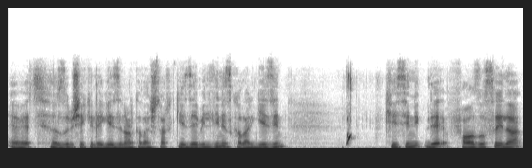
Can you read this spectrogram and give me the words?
Evet hızlı bir şekilde gezin arkadaşlar. Gezebildiğiniz kadar gezin. Kesinlikle fazlasıyla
